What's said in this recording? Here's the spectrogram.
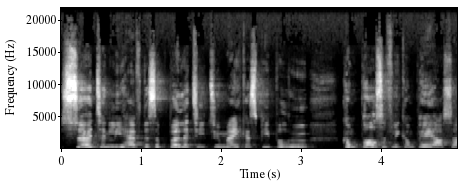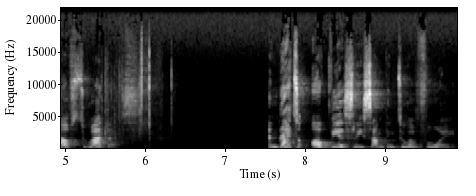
certainly have this ability to make us people who compulsively compare ourselves to others. And that's obviously something to avoid.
